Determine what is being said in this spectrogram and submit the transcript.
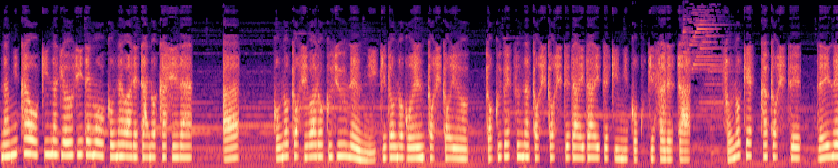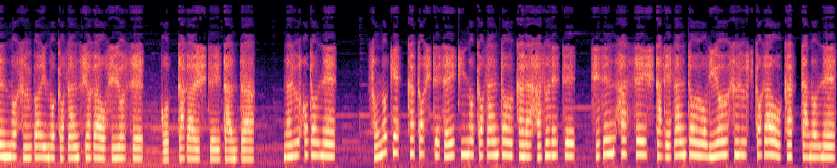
何か大きな行事でも行われたのかしら？ああ。この年は60年に一度のご縁年という、特別な年として大々的に告知された。その結果として、例年の数倍の登山者が押し寄せ、ごった返していたんだ。なるほどね。その結果として正規の登山道から外れて、自然発生した下山道を利用する人が多かったのね。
